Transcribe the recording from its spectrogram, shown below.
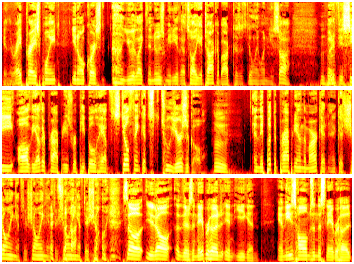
in the right price point. You know, of course, you're like the news media. That's all you talk about because it's the only one you saw. Mm-hmm. But if you see all the other properties where people have still think it's two years ago, Hmm. And they put the property on the market and it gets showing after showing after showing after showing. So you know, there's a neighborhood in Eagan, and these homes in this neighborhood,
